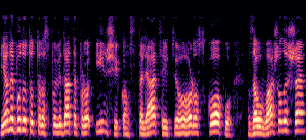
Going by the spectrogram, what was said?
Я не буду тут розповідати про інші констеляції цього гороскопу, зауважу лише,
